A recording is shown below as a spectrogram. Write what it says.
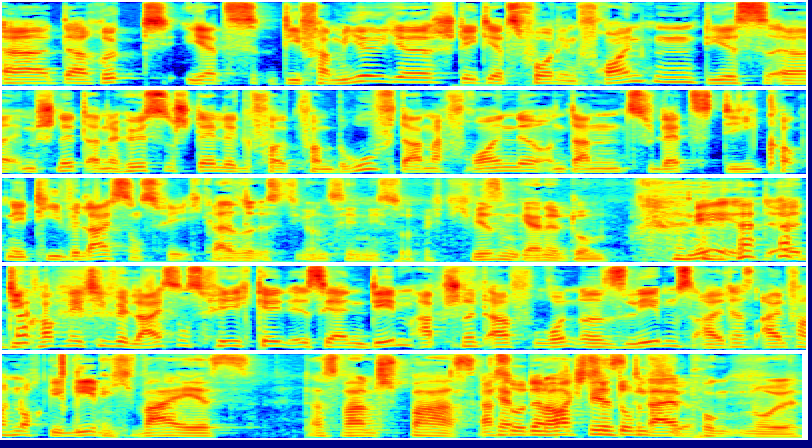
äh, da rückt jetzt die Familie, steht jetzt vor den Freunden, die ist äh, im Schnitt an der höchsten Stelle, gefolgt vom Beruf, danach Freunde und dann zuletzt die kognitive Leistungsfähigkeit. Also ist die uns hier nicht so richtig. Wir sind gerne dumm. Nee, d- die kognitive Leistungsfähigkeit ist ja in dem Abschnitt aufgrund unseres Lebensalters einfach noch gegeben. Ich weiß. Das war ein Spaß. Ach so, da war ich zu Obvious dumm für. 3.0.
